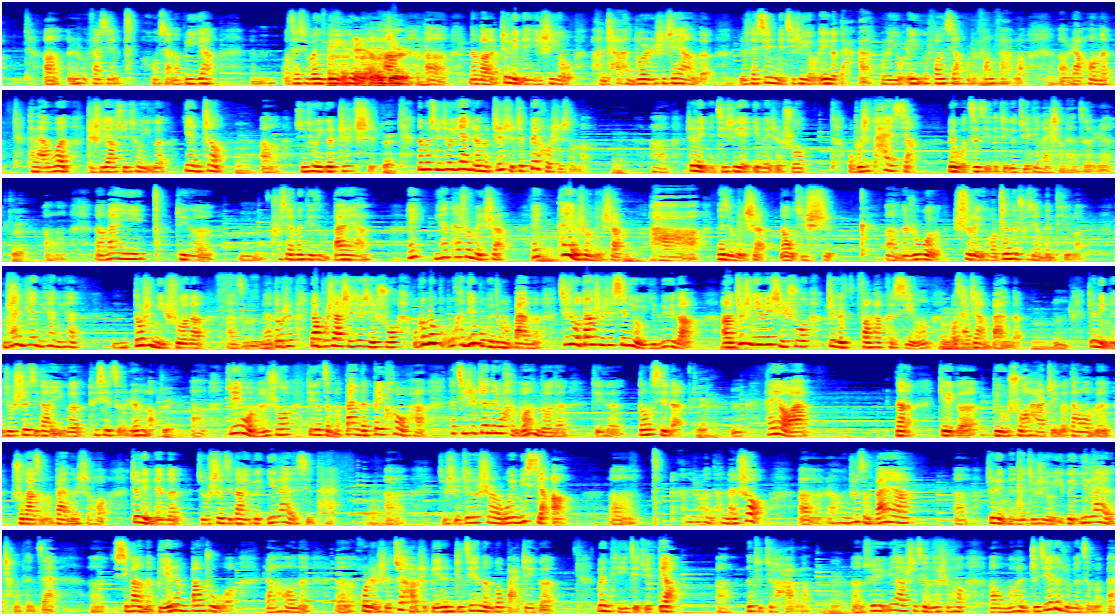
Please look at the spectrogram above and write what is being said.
啊，然后发现和我想的不一样。嗯，我再去问另一个人哈，啊，那么这里面也是有很长很多人是这样的，就是他心里面其实有了一个答案，或者有了一个方向或者方法了，啊，然后呢，他来问，只是要寻求一个验证，嗯，啊，寻求一个支持，对，那么寻求验证和支持，这背后是什么？嗯，啊，这里面其实也意味着说，我不是太想为我自己的这个决定来承担责任，对，嗯，那万一这个嗯出现问题怎么办呀？哎，你看他说没事儿，哎，他也说没事儿，啊，那就没事儿，那我去试，啊，那如果试了以后真的出现问题了，你看，你看，你看，你看，嗯，都是你说的啊，怎么怎么样，都是要不是要谁谁谁说，我根本不，我肯定不会这么办的。其实我当时是心里有疑虑的，啊，就是因为谁说这个方法可行，我才这样办的，嗯嗯，这里面就涉及到一个推卸责任了，对，啊，所以我们说这个怎么办的背后哈。它其实真的有很多很多的这个东西的，对，嗯，还有啊，那这个比如说哈，这个当我们说到怎么办的时候，这里面呢就涉及到一个依赖的心态，啊，就是这个事儿我也没想，嗯，那 就很很难受，嗯，然后你说怎么办呀？嗯，这里面呢就是有一个依赖的成分在，嗯，希望呢别人帮助我，然后呢。嗯，或者是最好是别人直接能够把这个问题解决掉，啊，那就最好了。嗯，所以遇到事情的时候，啊，我们很直接的就问怎么办。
